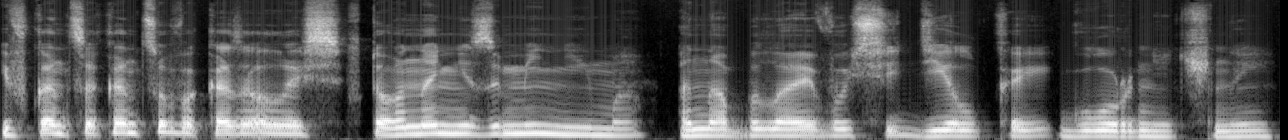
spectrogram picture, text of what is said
и в конце концов оказалось, что она незаменима. Она была его сиделкой, горничной,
